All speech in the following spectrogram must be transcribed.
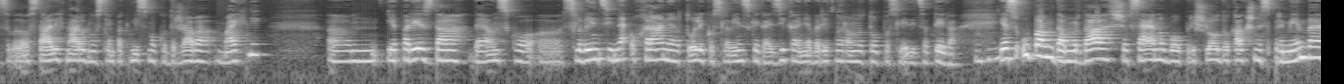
seveda ostalih narodnosti, ampak mi smo kot država majhni. Um, je pa res, da dejansko uh, Slovenci ne ohranjajo toliko slovenskega jezika in je verjetno ravno to posledica tega. Uh mhm. -huh. Jaz upam, da morda še vseeno bo prišlo do kakšne spremembe,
